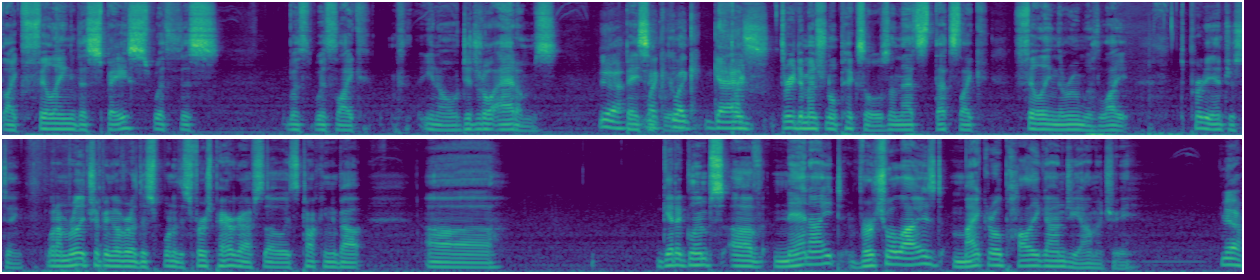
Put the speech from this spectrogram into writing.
like filling the space with this, with with like, you know, digital atoms, yeah, Basically. like like gas. three dimensional pixels, and that's that's like filling the room with light. Pretty interesting. What I'm really tripping over this one of this first paragraphs though is talking about. Uh, get a glimpse of nanite virtualized micro polygon geometry. Yeah,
